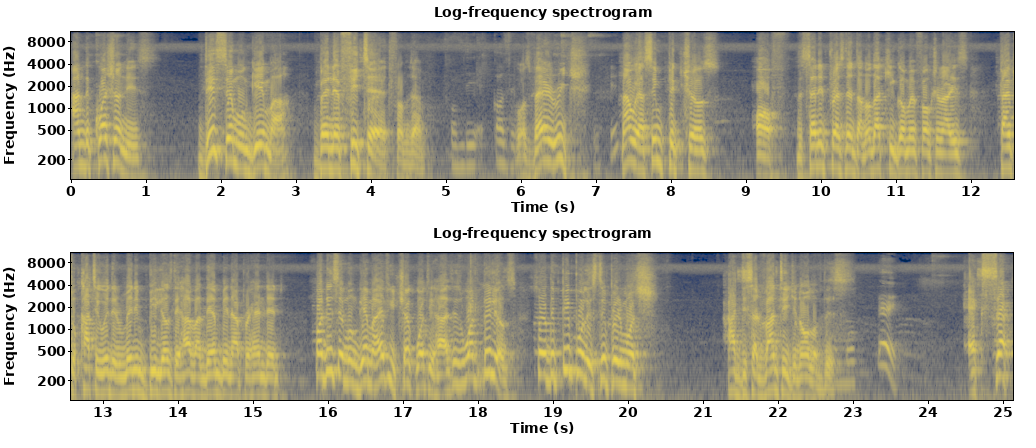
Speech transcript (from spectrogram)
And the question is, this same Nguema benefited from them. from the cousin. Was very rich. Now we are seeing pictures of the Senate president and other key government functionaries trying to cut away the remaining billions they have and then being apprehended. But this Mungema, if you check what he has, is worth billions. So the people is still pretty much at disadvantage in all of this. hey Except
